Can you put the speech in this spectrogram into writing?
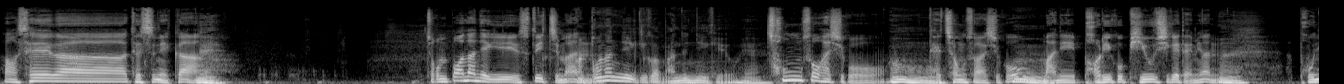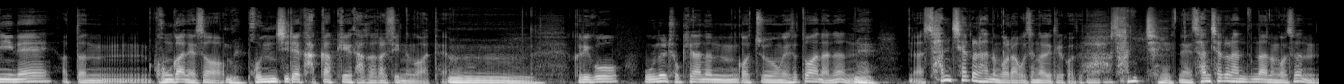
어, 새해가 됐으니까 네. 조금 뻔한 얘기일 수도 있지만 아, 뻔한 얘기가 맞는 얘기예요. 예. 청소하시고 어. 대청소하시고 음. 많이 버리고 비우시게 되면 네. 본인의 어떤 공간에서 네. 본질에 가깝게 다가갈 수 있는 것 같아요. 음. 그리고 오늘 좋게 하는 것 중에서 또 하나는 네. 산책을 하는 거라고 생각이 들거든요. 아, 산책. 네, 산책을 한다는 것은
